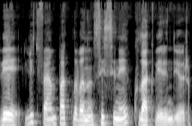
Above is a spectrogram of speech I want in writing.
ve lütfen baklavanın sesine kulak verin diyorum.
